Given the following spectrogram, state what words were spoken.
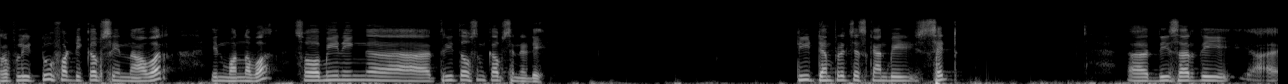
roughly 240 cups in hour in one hour. So meaning uh, 3000 cups in a day. Tea temperatures can be set uh, these are the uh,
